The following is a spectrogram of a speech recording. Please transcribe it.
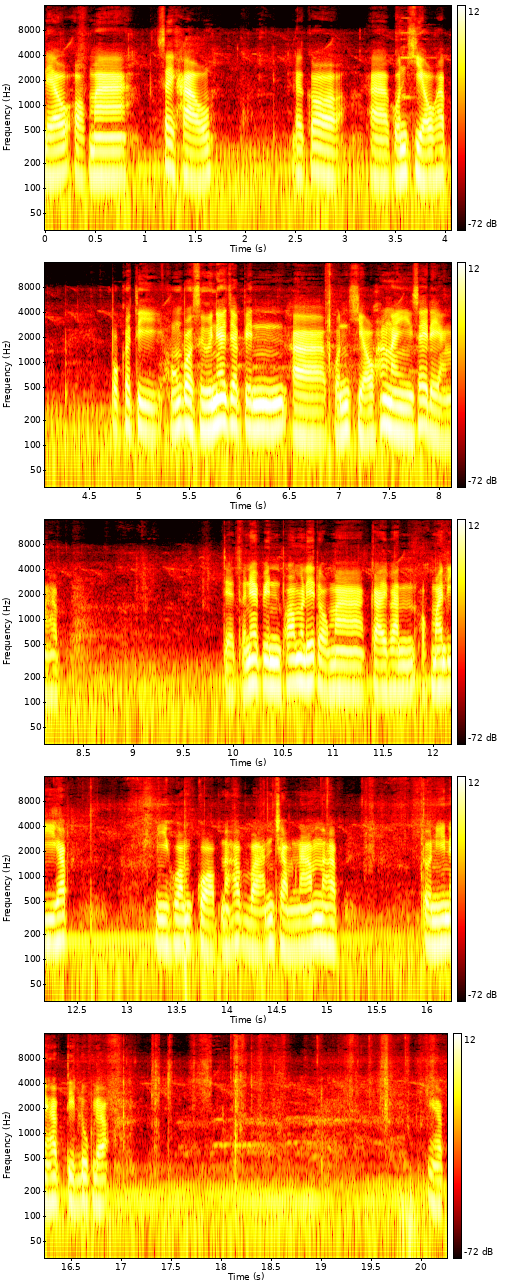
แล้วออกมาไส้ขาว แล้วก็ผลเขียวครับ ปกติหงเป่าซื้อเนี่ยจะเป็นผลเขียวข้างในไส้แดงนะครับ แต่ตัวนี้เป็นเพาะเมล็ดออกมากลายพันธุ์ออกมาดีครับ มีความกรอบนะครับ หวานฉ่ำน้ำนะครับ ตัวนี้นะครับติดลูกแล้ว นี่ครับ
